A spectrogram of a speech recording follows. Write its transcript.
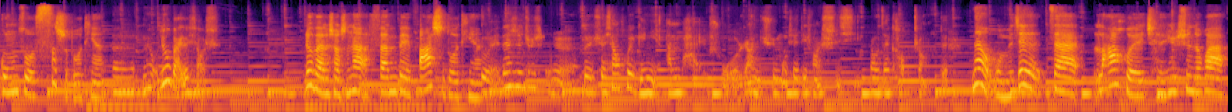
工作四十多天？嗯，没有，六百个小时。六百个小时，那翻倍八十多天。对，但是就是对学校会给你安排说让你去某些地方实习，然后再考证。对，那我们这个再拉回陈奕迅的话，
